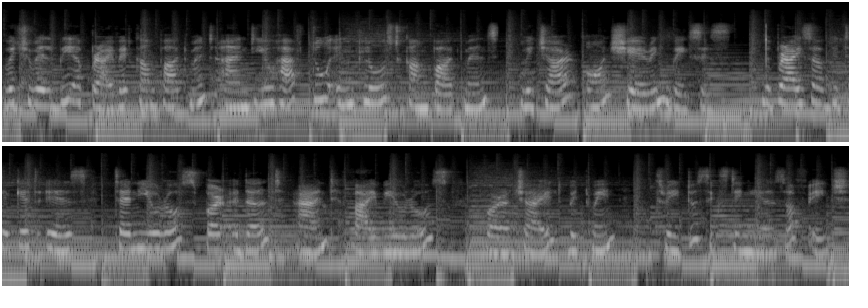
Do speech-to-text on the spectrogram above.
which will be a private compartment and you have two enclosed compartments which are on sharing basis. The price of the ticket is 10 euros per adult and 5 euros for a child between 3 to 16 years of age.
